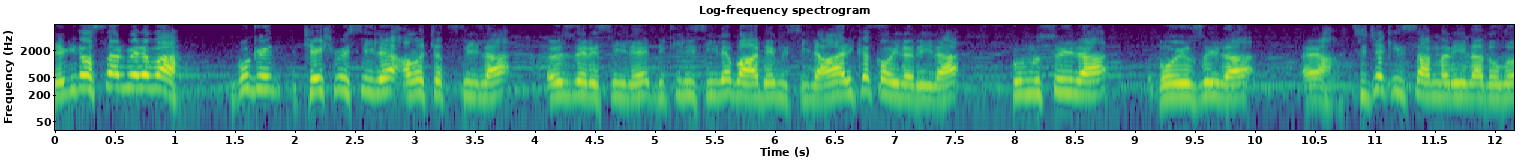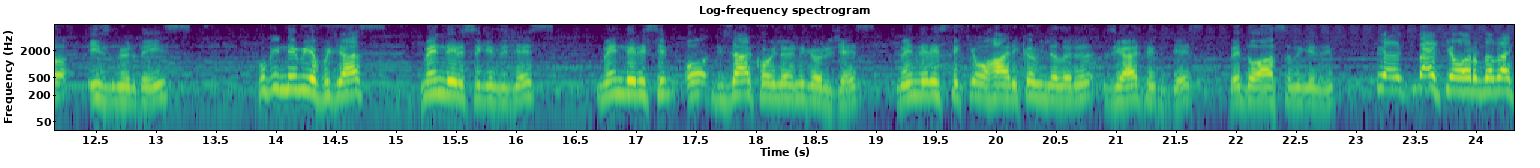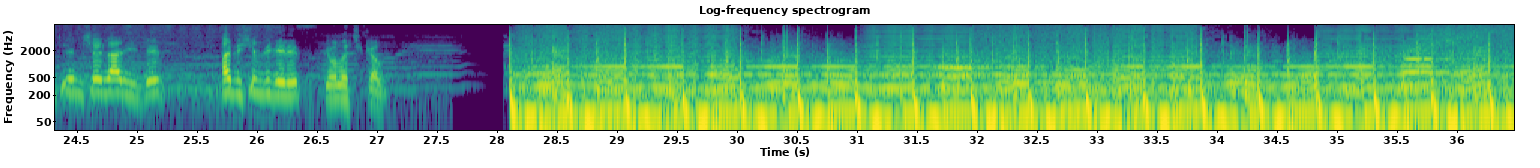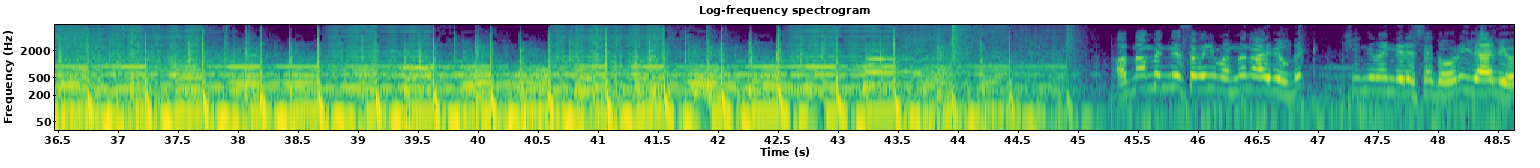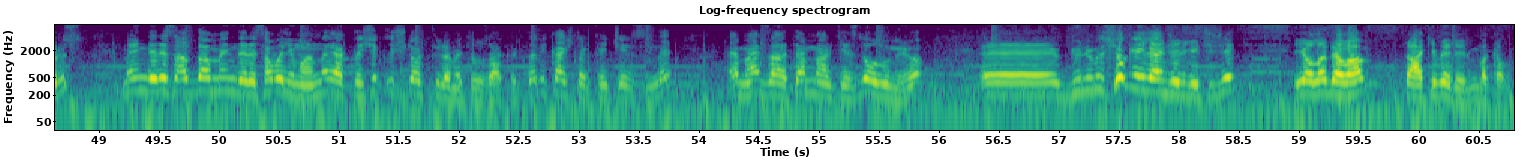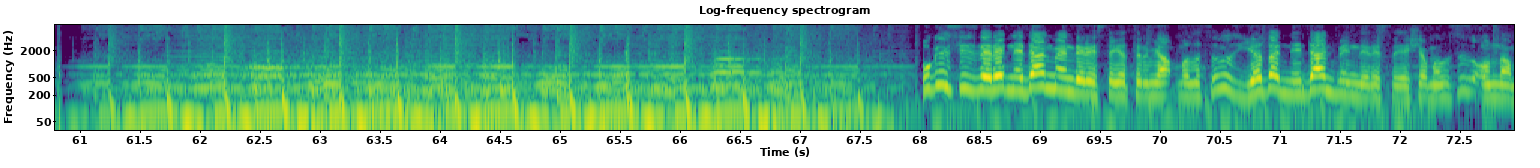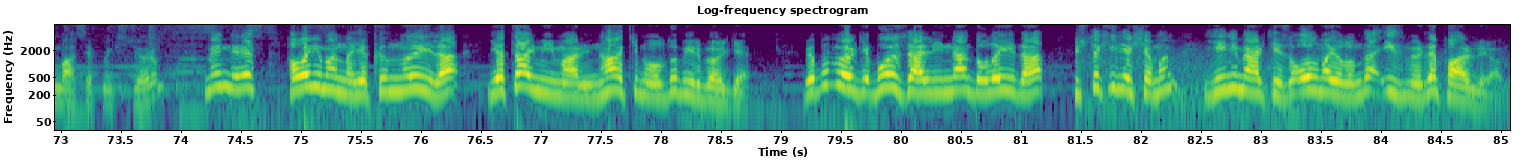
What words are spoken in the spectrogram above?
Sevgili dostlar merhaba. Bugün çeşmesiyle, alaçatısıyla, özderesiyle, dikilisiyle, bademlisiyle, harika koylarıyla, kumrusuyla, boyuzuyla, e, sıcak insanlarıyla dolu İzmir'deyiz. Bugün ne mi yapacağız? Menderes'i gezeceğiz. Menderes'in o güzel koylarını göreceğiz. Menderes'teki o harika villaları ziyaret edeceğiz ve doğasını gezip belki orada belki de bir şeyler yiyeceğiz. Hadi şimdi gelin yola çıkalım. Adnan Menderes Havalimanı'ndan ayrıldık. Şimdi Menderes'e doğru ilerliyoruz. Menderes, Adnan Menderes Havalimanı'na yaklaşık 3-4 kilometre uzaklıkta. Birkaç dakika içerisinde hemen zaten merkezde olunuyor. Ee, günümüz çok eğlenceli geçecek. Yola devam. Takip edelim bakalım. Bugün sizlere neden Menderes'te yatırım yapmalısınız ya da neden Menderes'te yaşamalısınız ondan bahsetmek istiyorum. Menderes havalimanına yakınlığıyla yatay mimarinin hakim olduğu bir bölge. Ve bu bölge bu özelliğinden dolayı da müstakil yaşamın yeni merkezi olma yolunda İzmir'de parlıyor.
